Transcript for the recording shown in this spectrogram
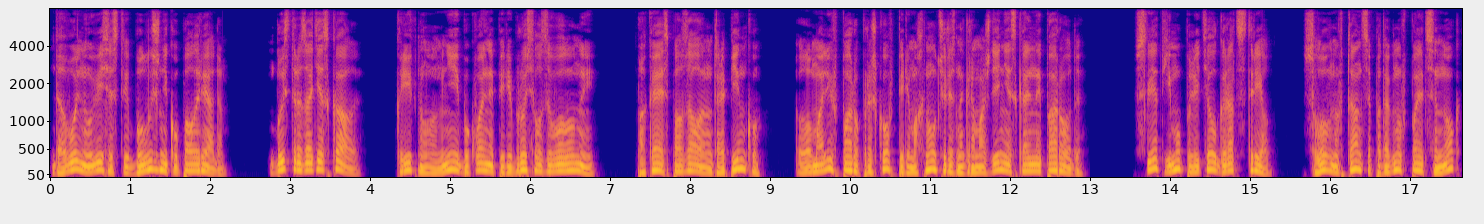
Довольно увесистый булыжник упал рядом. «Быстро за те скалы!» крикнул он мне и буквально перебросил за валуны. Пока я сползала на тропинку, Ломали в пару прыжков перемахнул через нагромождение скальной породы. Вслед ему полетел град стрел. Словно в танце, подогнув пальцы ног,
